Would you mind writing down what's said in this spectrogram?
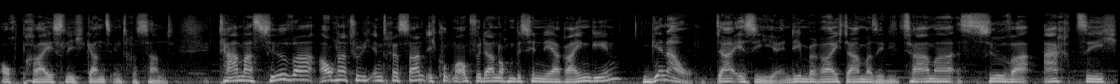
auch preislich ganz interessant. Tama Silver auch natürlich interessant. Ich gucke mal, ob wir da noch ein bisschen näher reingehen. Genau, da ist sie hier. In dem Bereich, da haben wir sie. Die Tama Silver 80.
